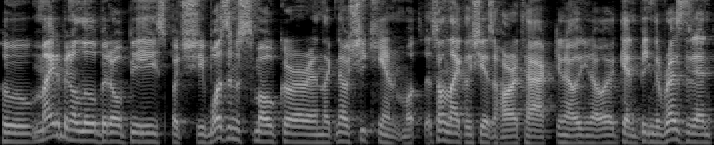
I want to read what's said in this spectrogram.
who might have been a little bit obese, but she wasn't a smoker, and like, no, she can't. It's unlikely she has a heart attack. You know, you know. Again, being the resident,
